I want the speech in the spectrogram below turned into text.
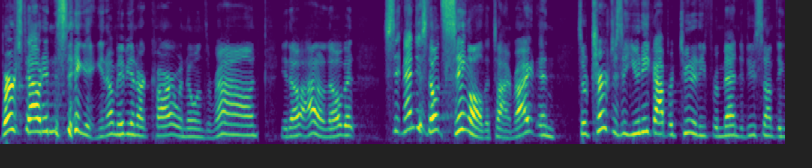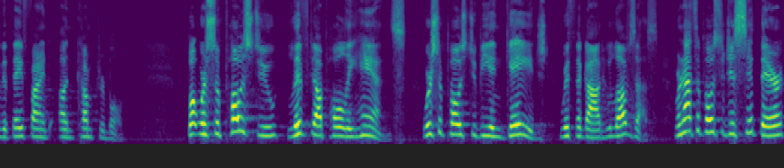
burst out into singing? You know, maybe in our car when no one's around, you know, I don't know. But men just don't sing all the time, right? And so church is a unique opportunity for men to do something that they find uncomfortable. But we're supposed to lift up holy hands. We're supposed to be engaged with the God who loves us. We're not supposed to just sit there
